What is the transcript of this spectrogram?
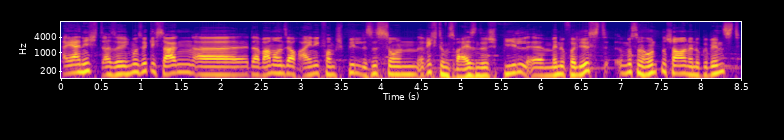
Ah, ja, nicht. Also ich muss wirklich sagen, äh, da waren wir uns ja auch einig vom Spiel. Das ist so ein richtungsweisendes Spiel. Äh, wenn du verlierst, musst du nach unten schauen. Wenn du gewinnst,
